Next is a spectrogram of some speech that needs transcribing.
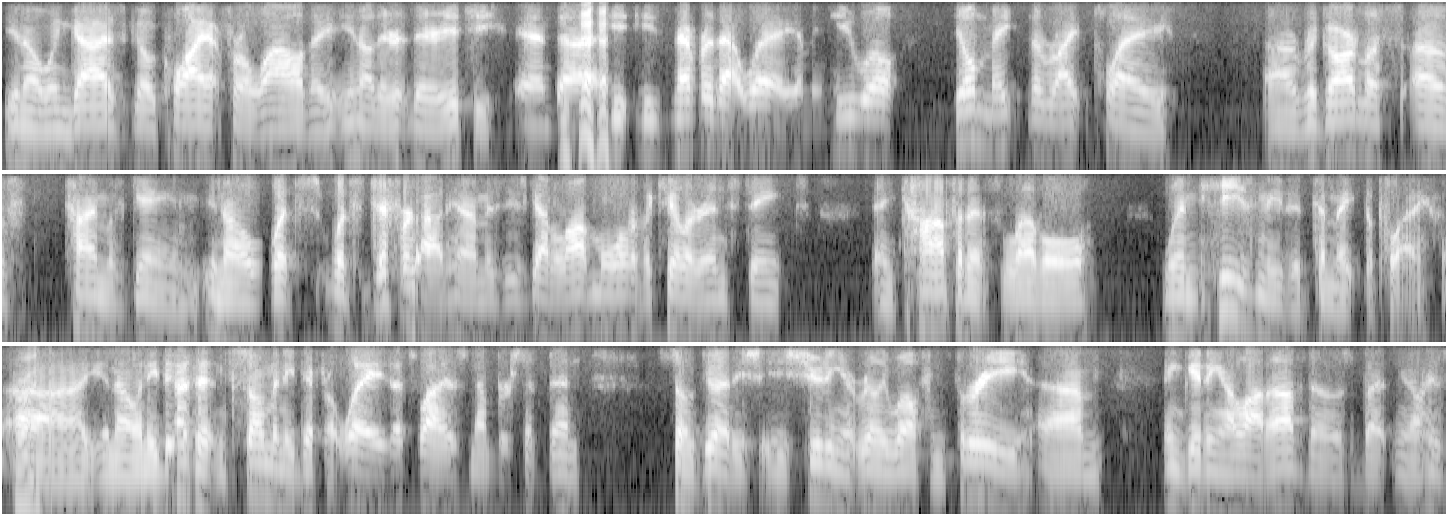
you know, when guys go quiet for a while, they, you know, they're they're itchy, and uh, he, he's never that way. I mean, he will he'll make the right play, uh, regardless of time of game. You know, what's what's different about him is he's got a lot more of a killer instinct and confidence level when he's needed to make the play. Right. Uh, you know, and he does it in so many different ways. That's why his numbers have been so good. He's, he's shooting it really well from three. Um, and getting a lot of those. But you know his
